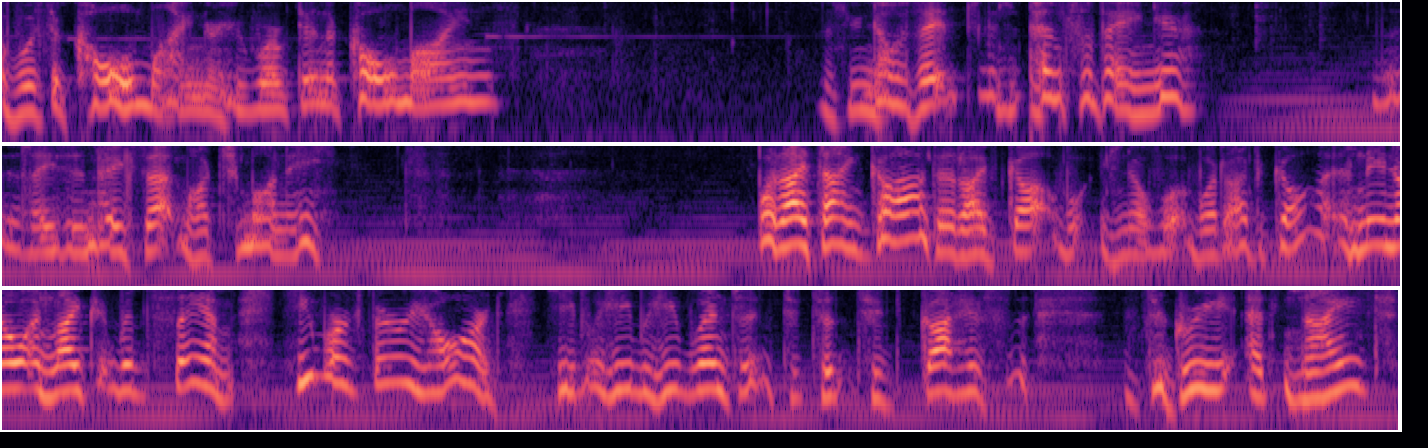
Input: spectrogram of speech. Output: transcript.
was a coal miner. He worked in the coal mines. You know, they, in Pennsylvania, they didn't make that much money. But I thank God that I've got, you know, what, what, I've got. And, you know, and like with Sam, he worked very hard. He, he, he went to, to, to got his, degree at night,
